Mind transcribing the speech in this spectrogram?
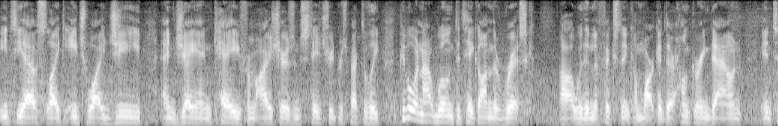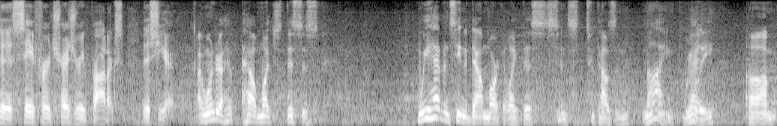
ETFs like HYG and JNK from iShares and State Street, respectively. People are not willing to take on the risk uh, within the fixed income market. They're hunkering down into safer treasury products this year. I wonder how much this is. We haven't seen a down market like this since 2009, really. Right. Um,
